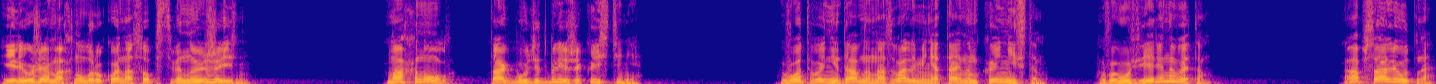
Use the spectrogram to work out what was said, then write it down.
или уже махнул рукой на собственную жизнь. Махнул. Так будет ближе к истине. Вот вы недавно назвали меня тайным кайнистом. Вы уверены в этом? Абсолютно.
